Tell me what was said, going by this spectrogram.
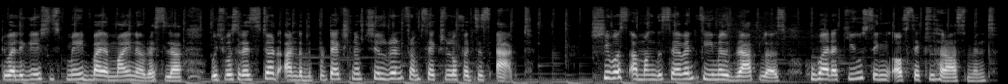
to allegations made by a minor wrestler, which was registered under the Protection of Children from Sexual Offences Act. She was among the seven female grapplers who had accused Singh of sexual harassment.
